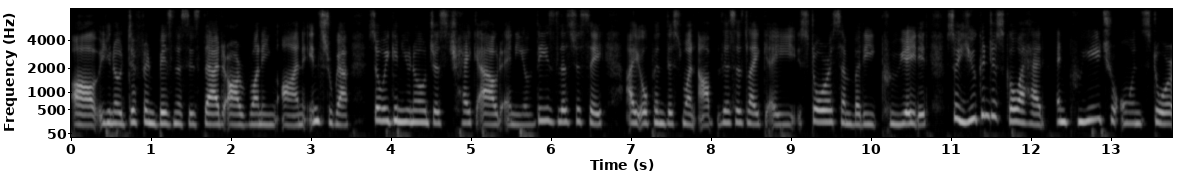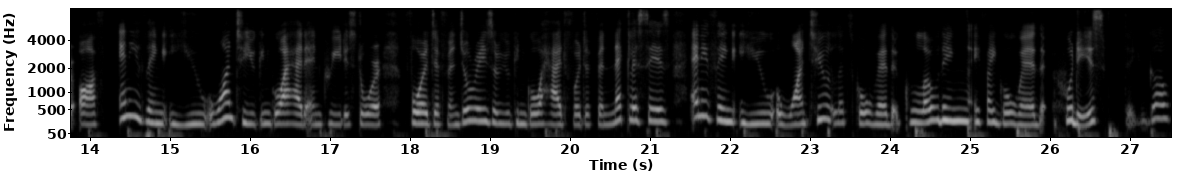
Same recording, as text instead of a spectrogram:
uh, you know, different businesses that are running on Instagram. So we can, you know, just check out any of these. Let's just say I open this one up. This is like a store somebody created. So you can just go ahead and create your own store of anything you want to. You can go ahead and create a store for different jewelries or you can go ahead for different necklaces, anything you want to. Let's go with clothing. If I go with hoodies, there you go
